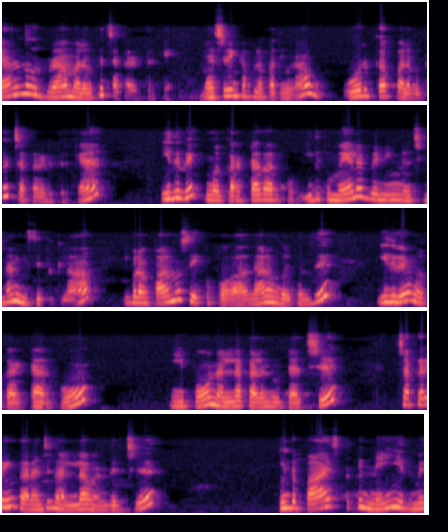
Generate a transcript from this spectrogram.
இரநூறு கிராம் அளவுக்கு சக்கரை எடுத்திருக்கேன். மெஷரிங் கப்பில் பார்த்தீங்கன்னா ஒரு கப் அளவுக்கு சக்கரை எடுத்திருக்கேன். இதுவே உங்களுக்கு கரெக்டாக தான் இருக்கும். இதுக்கு மேலே வேணுங்கன்னு வச்சிங்கன்னா நீங்கள் சேர்த்துக்கலாம். இப்போ நம்ம பழமும் சேர்க்க போகிறோம் அதனால் உங்களுக்கு வந்து இதுவே உங்களுக்கு கரெக்டாக இருக்கும். இப்போது நல்லா கலந்து விட்டாச்சு. சர்க்கரையும் கரைஞ்சி நல்லா வந்துருச்சு. இந்த பாயசத்துக்கு நெய் எதுவுமே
